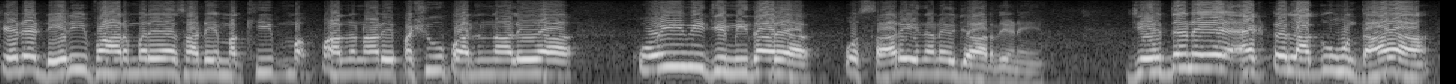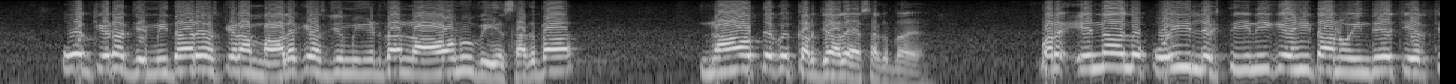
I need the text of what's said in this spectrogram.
ਜਿਹੜੇ ਡੇਰੀ ਫਾਰਮਰ ਆ, ਸਾਡੇ ਮੱਖੀ ਪਾਲਣ ਵਾਲੇ, ਪਸ਼ੂ ਪਾਲਣ ਵਾਲੇ ਆ, ਕੋਈ ਵੀ ਜ਼ਿਮੀਂਦਾਰ ਆ, ਉਹ ਸਾਰੇ ਇਹਨਾਂ ਨੇ ਉਜਾੜ ਦੇਣੇ ਆ। ਜਿਸ ਦਿਨ ਇਹ ਐਕਟ ਲਾਗੂ ਹੁੰਦਾ ਆ, ਉਹ ਜਿਹੜਾ ਜ਼ਿਮੀਂਦਾਰ ਹੈ ਉਸ ਜਿਹੜਾ ਮਾਲਕ ਹੈ ਉਸ ਜ਼ਮੀਨ ਦਾ ਨਾ ਉਹਨੂੰ ਵੇਚ ਸਕਦਾ, ਨਾ ਉੱਤੇ ਕੋਈ ਕਰਜ਼ਾ ਲੈ ਸਕਦਾ ਆ। ਪਰ ਇਹਨਾਂ ਨੂੰ ਕੋਈ ਲਿਖਤੀ ਨਹੀਂ ਕਿ ਅਸੀਂ ਤੁਹਾਨੂੰ ਇੰਨੇ ਚਿਰ 'ਚ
